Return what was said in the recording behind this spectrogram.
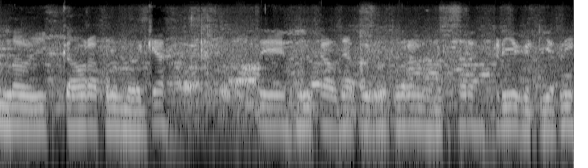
ਲਓ ਜੀ ਕਮਰਾ ਆਪਾਂ ਨੂੰ ਮਿਲ ਗਿਆ ਤੇ ਹੁਣ ਚੱਲਦੇ ਆਪਾਂ ਗੁਰਦੁਆਰਾ ਨਾਨਕਸਰ ਖੜੀ ਹੈ ਗੱਡੀ ਆਪਣੀ।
